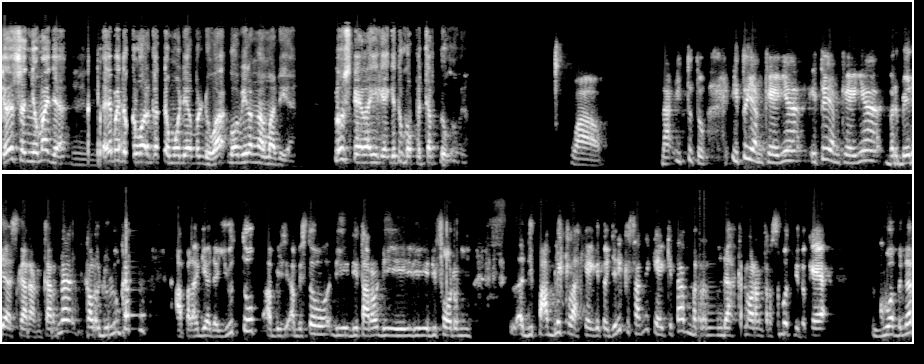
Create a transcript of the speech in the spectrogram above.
Kita senyum aja. Hmm. Tapi begitu keluar ketemu dia berdua, gue bilang sama dia, lu sekali lagi kayak gitu gue pecat tuh. Gua bilang. Wow. Nah itu tuh, itu yang kayaknya, itu yang kayaknya berbeda sekarang. Karena kalau dulu kan, apalagi ada YouTube, abis, abis itu ditaruh di, di, di forum, di publik lah kayak gitu. Jadi kesannya kayak kita merendahkan orang tersebut gitu. Kayak gua bener,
